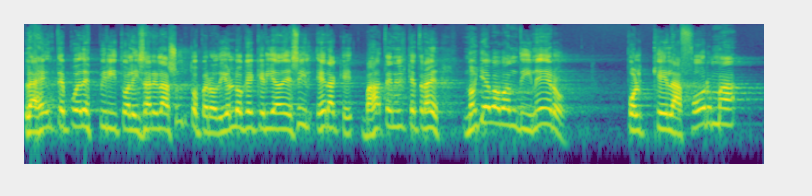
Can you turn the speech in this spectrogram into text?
La gente puede espiritualizar el asunto, pero Dios lo que quería decir era que vas a tener que traer. No llevaban dinero, porque la forma,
